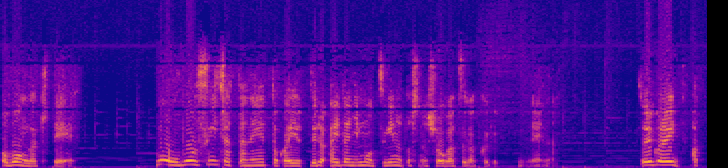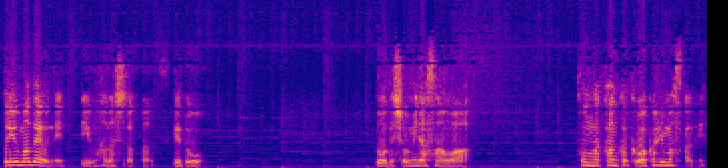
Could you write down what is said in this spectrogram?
お盆が来て、もうお盆過ぎちゃったねとか言ってる間にもう次の年の正月が来るみたいな。それくらいあっという間だよねっていう話だったんですけど、どうでしょう？皆さんは、そんな感覚わかりますかね？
